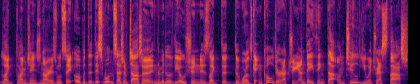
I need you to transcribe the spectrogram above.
like climate change scenarios will say oh but th- this one set of data in the middle of the ocean is like the the world's getting colder actually and they think that until you address that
